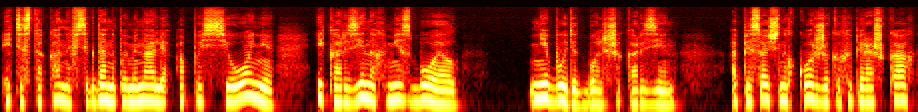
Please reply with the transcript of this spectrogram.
Эти стаканы всегда напоминали о пассионе и корзинах мисс Бойл. Не будет больше корзин. О песочных коржиках и пирожках,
